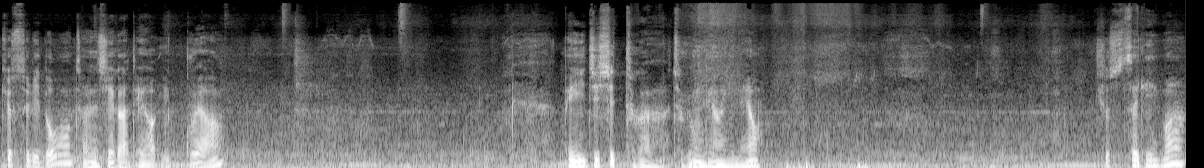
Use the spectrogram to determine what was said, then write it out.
Q3도 전시가 되어 있고요. 베이지 시트가 적용되어 있네요. Q3와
